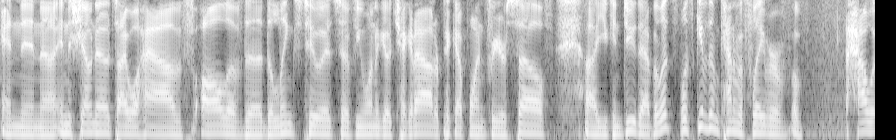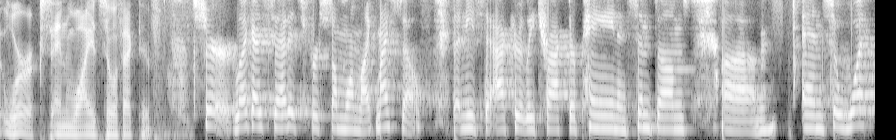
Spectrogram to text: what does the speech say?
and then uh, in the show notes I will have all of the the links to it. So if you want to go check it out or pick up one for yourself, uh, you can do that. But let's let's give them kind of a flavor of, of how it works and why it's so effective. Sure. Like I said, it's for someone like myself that needs to accurately track their pain and symptoms. Um, and so, what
